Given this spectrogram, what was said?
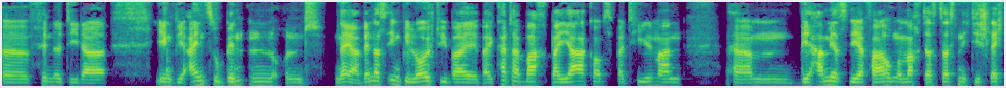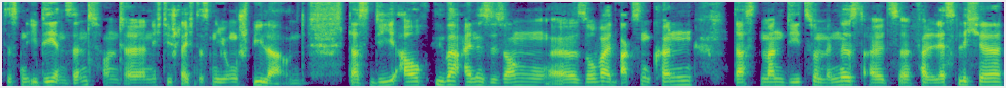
äh, findet, die da irgendwie einzubinden und naja, wenn das irgendwie läuft wie bei bei Katterbach, bei Jakobs, bei Thielmann, ähm, wir haben jetzt die Erfahrung gemacht, dass das nicht die schlechtesten Ideen sind und äh, nicht die schlechtesten jungen Spieler und dass die auch über eine Saison äh, so weit wachsen können, dass man die zumindest als äh, verlässliche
